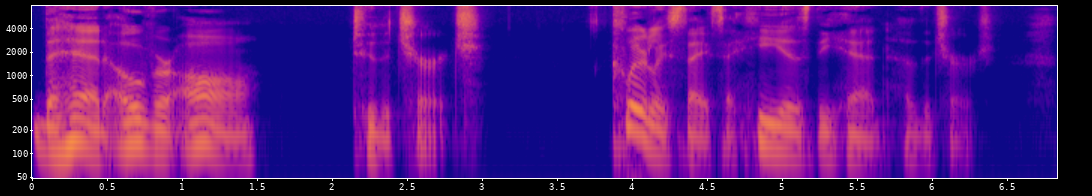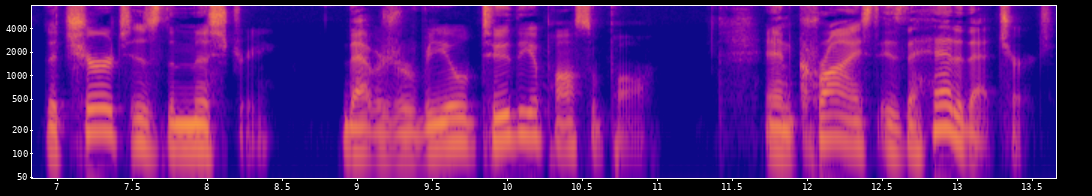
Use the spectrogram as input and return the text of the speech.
the head over all to the church. Clearly states that he is the head of the church. The church is the mystery that was revealed to the apostle Paul. And Christ is the head of that church.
